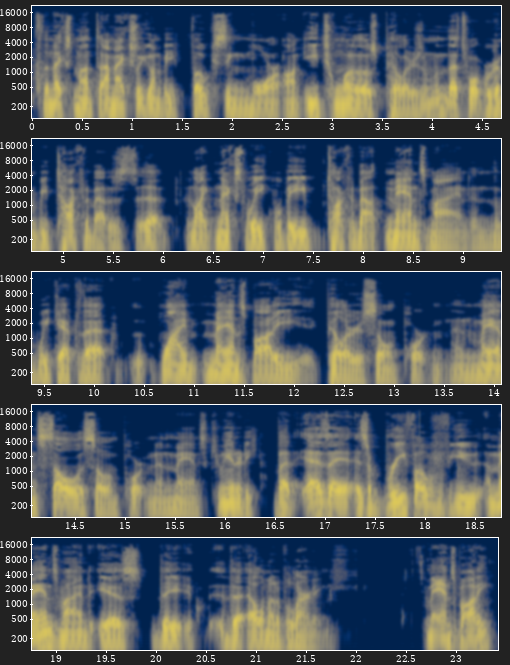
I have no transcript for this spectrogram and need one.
for the next month, I'm actually going to be focusing more on each one of those pillars. And that's what we're going to be talking about is uh, like next week, we'll be talking about man's mind. And the week after that, why man's body pillar is so important and man's soul is so important in the man's community. But as a, as a brief overview, a man's mind is the, the element of learning. Man's body,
